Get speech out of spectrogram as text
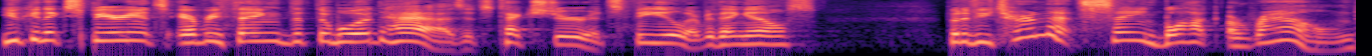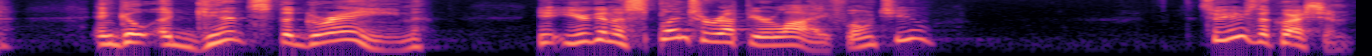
you can experience everything that the wood has its texture, its feel, everything else. But if you turn that same block around and go against the grain, you're going to splinter up your life, won't you? So here's the question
